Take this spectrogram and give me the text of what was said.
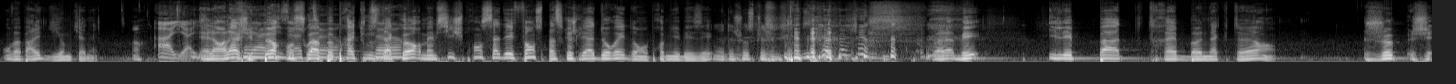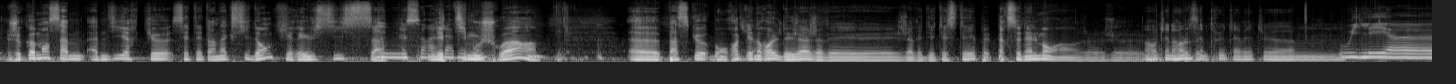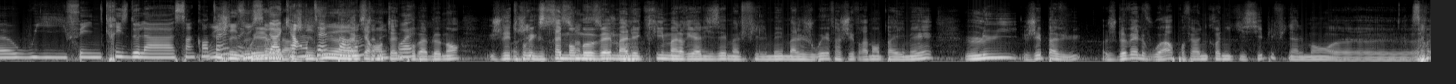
on va parler de Guillaume Canet. Aïe, aïe, Et alors là j'ai peur qu'on soit à peu près tous acteur. d'accord, même si je prends sa défense parce que je l'ai adoré dans Premier Baiser. Il y a des choses que j'aime pas. Voilà, mais il n'est pas très bon acteur. Je, je, je commence à, m- à me dire que c'était un accident qui réussisse les petits bon. mouchoirs. Euh, parce que, bon, rock'n'roll, déjà, j'avais j'avais détesté, pe- personnellement. hein, je, je- Rock'n'Roll, c'est le truc avec. euh, Où il, est, euh, où il fait une crise de la cinquantaine Oui, vu, de la voilà. Quarantaine, vu, euh, pardon. la quarantaine, Ouais. probablement. Je l'ai trouvé ça extrêmement mauvais, mal écrit, mal réalisé, mal filmé, mal joué. Enfin, j'ai vraiment pas aimé. Lui, j'ai pas vu. Je devais le voir pour faire une chronique ici, puis finalement, euh, j'ai pas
